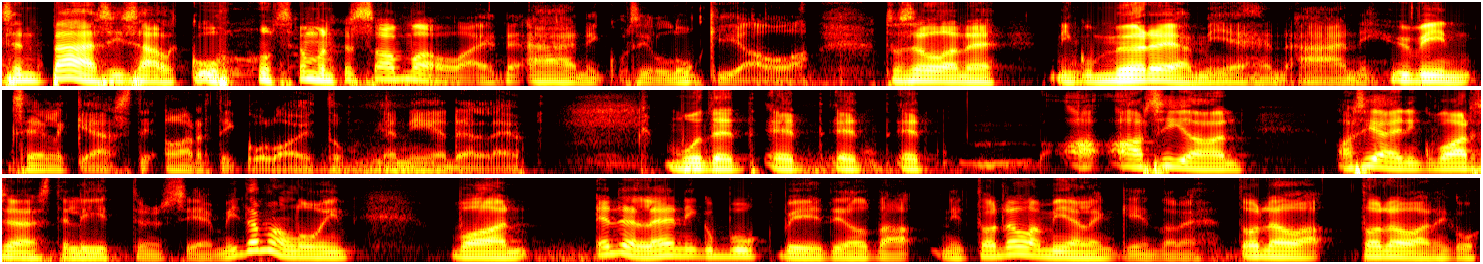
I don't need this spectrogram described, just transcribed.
sen pääsisällä kuuluu semmoinen samanlainen ääni kuin siinä lukijalla. Se on sellainen niin kuin möreä miehen ääni, hyvin selkeästi artikuloitu ja niin edelleen. Mutta et, et, et, et, asiaan, asia ei niin kuin varsinaisesti liittynyt siihen, mitä mä luin, vaan edelleen niin kuin BookBeatilta, niin todella mielenkiintoinen, todella, todella niin kuin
